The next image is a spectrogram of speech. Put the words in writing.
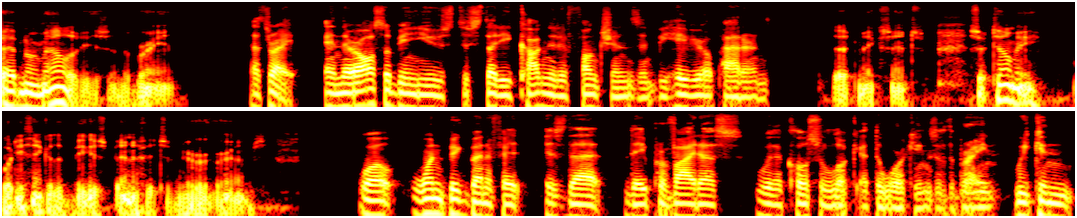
abnormalities in the brain. That's right. And they're also being used to study cognitive functions and behavioral patterns. That makes sense. So tell me, what do you think are the biggest benefits of neurograms? Well, one big benefit is that they provide us with a closer look at the workings of the brain. We can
